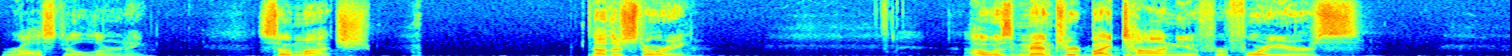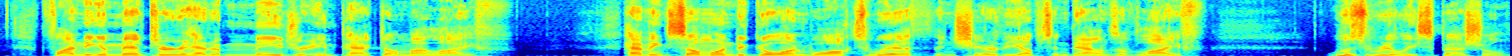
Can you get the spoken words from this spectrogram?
we're all still learning so much. Another story. I was mentored by Tanya for four years. Finding a mentor had a major impact on my life. Having someone to go on walks with and share the ups and downs of life was really special.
